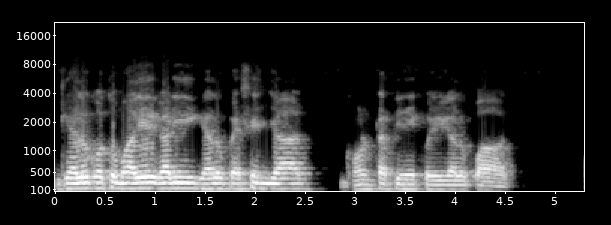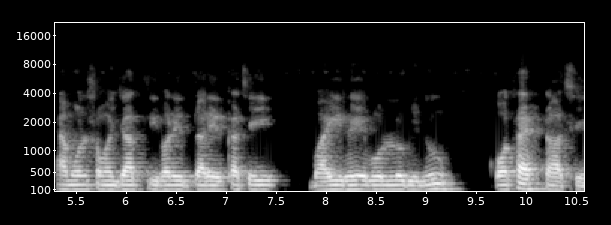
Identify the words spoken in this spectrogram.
গেল কত মালের গাড়ি, গেল প্যাসেঞ্জার ঘণ্টা তিনেক হয়ে গেল পার। এমন সময় যাত্রী ঘরের দ্বারের কাছে বাহির হয়ে বলল, বিনু, কথা একটা আছে।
